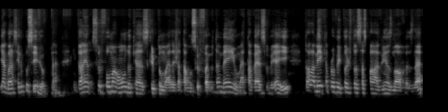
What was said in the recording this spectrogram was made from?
e agora sendo possível, né? Então, ela surfou uma onda que as criptomoedas já estavam surfando também, o metaverso veio aí, então ela meio que aproveitou de todas essas palavrinhas novas, né?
